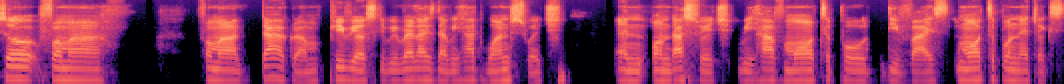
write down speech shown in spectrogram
So from our from our diagram previously, we realized that we had one switch and on that switch, we have multiple device, multiple networks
